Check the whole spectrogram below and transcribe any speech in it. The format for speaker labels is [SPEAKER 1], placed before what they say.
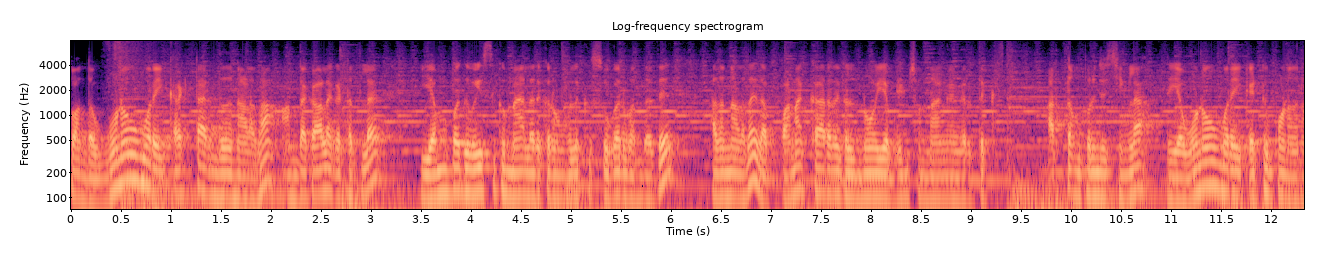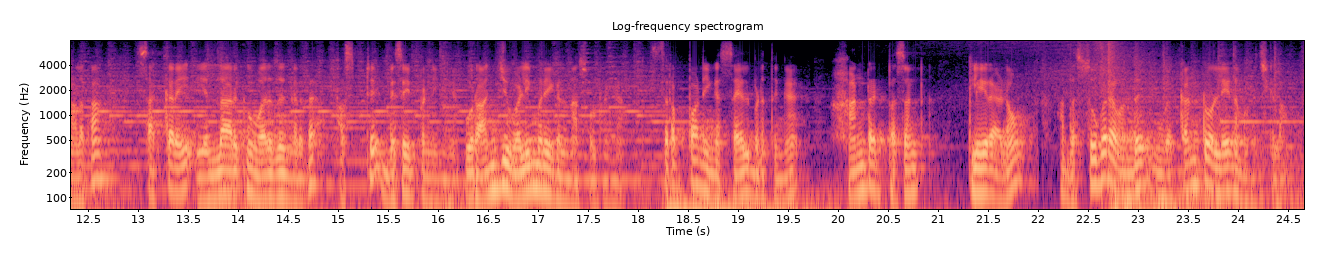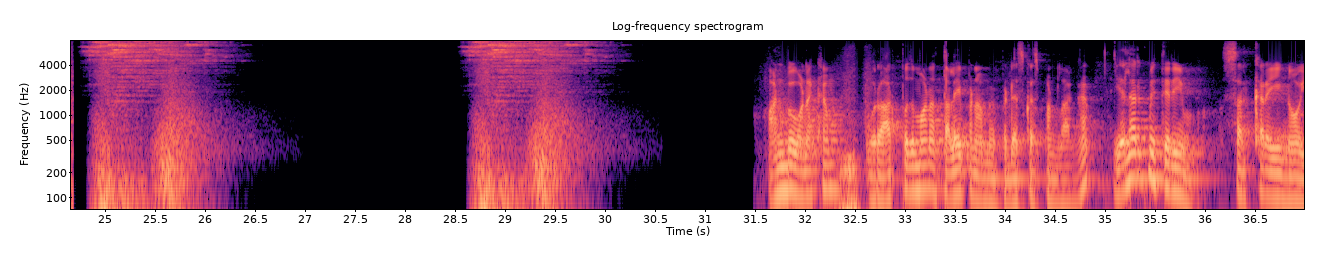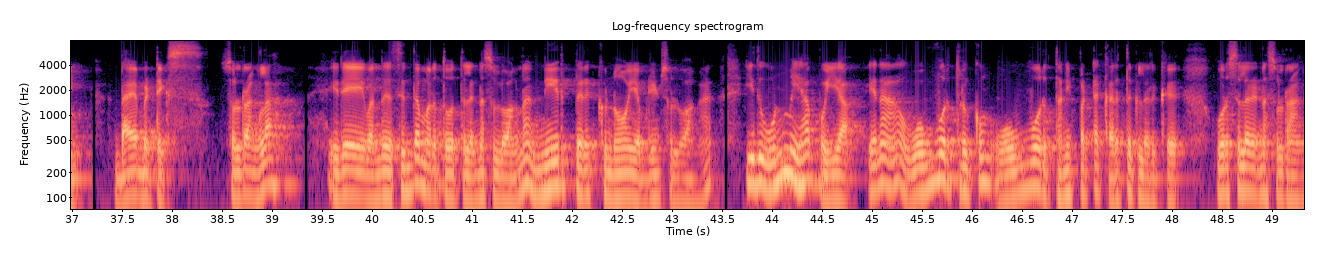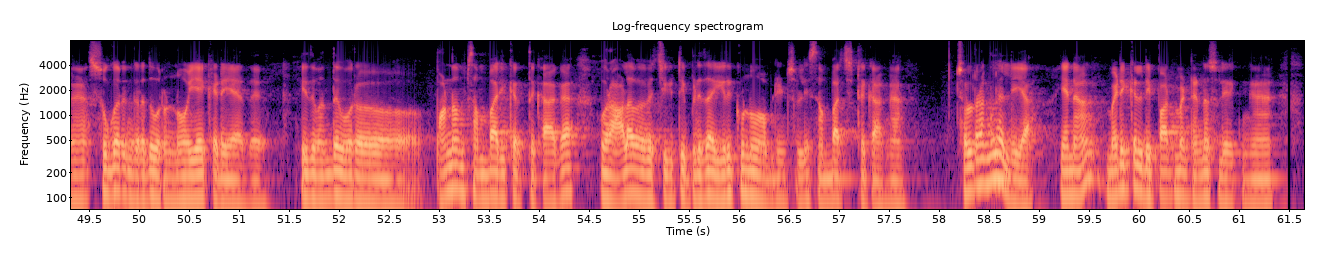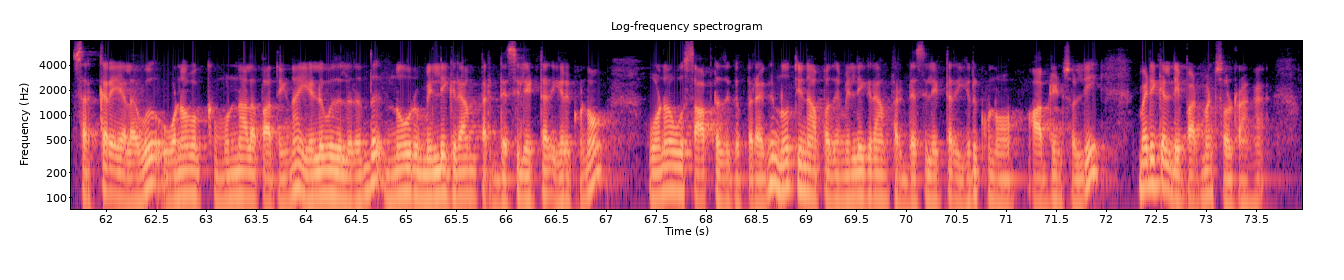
[SPEAKER 1] So அந்த உணவு முறை கரெக்டாக இருந்ததுனால தான் அந்த காலகட்டத்தில் எண்பது வயசுக்கு மேலே இருக்கிறவங்களுக்கு சுகர் வந்தது. அதனால தான் இதை பணக்காரர்கள் நோய் அப்படின்னு சொன்னாங்கங்கிறதுக்கு அர்த்தம் புரிஞ்சிச்சிங்களா? இந்த உணவு முறை கெட்டு போனதுனால தான் சர்க்கரை எல்லாருக்கும் வருதுங்கிறத ஃபஸ்ட்டு டிசைட் பண்ணிக்கங்க ஒரு அஞ்சு வழிமுறைகள் நான் சொல்கிறேங்க சிறப்பாக நீங்கள் செயல்படுத்துங்க. ஹண்ட்ரட் பர்சன்ட் clear ஆகிடும் அந்த சுகரை வந்து உங்கள் கண்ட்ரோல்லே நம்ம வச்சுக்கலாம். அன்பு வணக்கம். ஒரு அற்புதமான தலைப்பை நாம் இப்போ டிஸ்கஸ் பண்ணலாங்க. எல்லாருக்குமே தெரியும் சர்க்கரை நோய் டயபெட்டிக்ஸ் சொல்கிறாங்களா இதே வந்து சித்த மருத்துவத்தில் என்ன சொல்லுவாங்கன்னா நீர்ப்பெருக்கு நோய் அப்படின்னு சொல்லுவாங்க. இது உண்மையா பொய்யா? ஏன்னா ஒவ்வொருத்தருக்கும் ஒவ்வொரு தனிப்பட்ட கருத்துக்கள் இருக்குது ஒரு சிலர் என்ன சொல்கிறாங்க சுகருங்கிறது ஒரு நோயே கிடையாது. இது வந்து ஒரு பணம் சம்பாதிக்கிறதுக்காக ஒரு அளவை வச்சுக்கிட்டு இப்படி தான் இருக்கணும் அப்படின்னு சொல்லி சம்பாதிச்சிட்டுருக்காங்க சொல்கிறாங்களா இல்லையா? ஏன்னா மெடிக்கல் டிபார்ட்மெண்ட் என்ன சொல்லியிருக்குங்க? சர்க்கரை அளவு உணவுக்கு முன்னால் பார்த்தீங்கன்னா எழுபதுலேருந்து நூறு மில்லிகிராம் பெர் டெசிலிட்டர் இருக்கணும். உணவு சாப்பிட்டதுக்கு பிறகு நூற்றி நாற்பது மில்லிகிராம் பெர் டெசிலிட்டர் இருக்கணும் அப்படின்னு சொல்லி மெடிக்கல் டிபார்ட்மெண்ட் சொல்கிறாங்க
